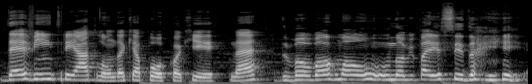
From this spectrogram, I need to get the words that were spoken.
Devin Triathlon daqui a pouco aqui, né? Vamos arrumar um, um nome parecido aí.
